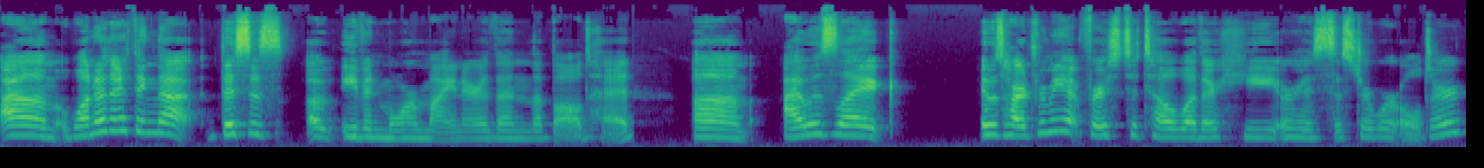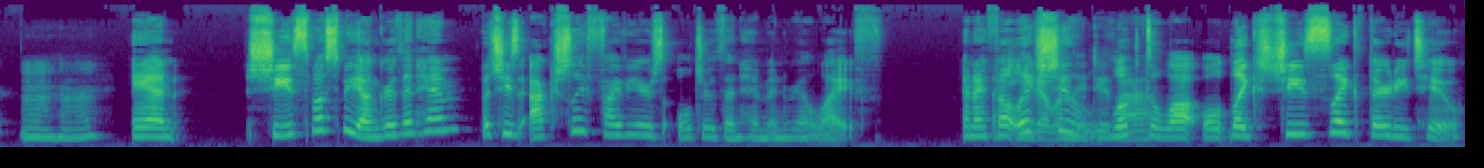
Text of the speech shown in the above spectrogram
Um, one other thing that this is uh, even more minor than the bald head. Um, I was like, it was hard for me at first to tell whether he or his sister were older, Mm-hmm. and she's supposed to be younger than him, but she's actually five years older than him in real life. And I felt like she when they do looked that. a lot old. Like she's like thirty-two,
